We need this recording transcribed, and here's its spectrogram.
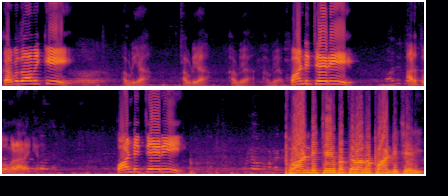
கர்மதாமிக்கு அப்படியா? அப்படியா? அப்படியா? அப்படியா? பாண்டிச்சேரி. அடுத்து உங்களை அழைக்கிறேன். பாண்டிச்சேரி. பாண்டிச்சேரி பக்தர் வாங்க பாண்டிச்சேரி.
